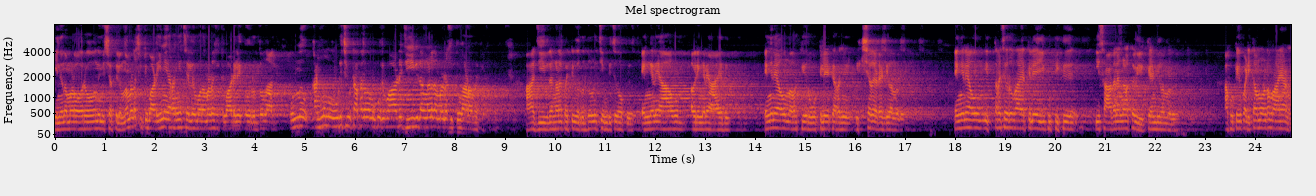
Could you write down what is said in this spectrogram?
ഇനി നമ്മൾ ഓരോ നിമിഷത്തിലും നമ്മുടെ ചുറ്റുപാട് ഇനി ഇറങ്ങി ചെല്ലുമ്പോൾ നമ്മുടെ ചുറ്റുപാടിലേക്ക് വെറുതെന്നാൽ ഒന്ന് കണ്ണൊന്ന് ഓടിച്ചു വിട്ടാൽ തന്നെ നമുക്ക് ഒരുപാട് ജീവിതങ്ങൾ നമ്മളുടെ ചുറ്റും കാണാൻ പറ്റും. ആ ജീവിതങ്ങളെ പറ്റി വെറുതെ ഒന്ന് ചിന്തിച്ച് നോക്ക് എങ്ങനെയാവും അവരിങ്ങനെ ആയത്? എങ്ങനെയാവും അവർക്ക് ഈ റോട്ടിലേക്ക് ഇറങ്ങി ഭിക്ഷ തേടേണ്ടി വന്നത്? എങ്ങനെയാവും ഇത്ര ചെറുപ്രായത്തിലെ ഈ കുട്ടിക്ക് ഈ സാധനങ്ങളൊക്കെ വിൽക്കേണ്ടി വന്നത്? ആ കുട്ടിക്ക് പഠിക്കാൻ പോകേണ്ട പ്രായമാണ്.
